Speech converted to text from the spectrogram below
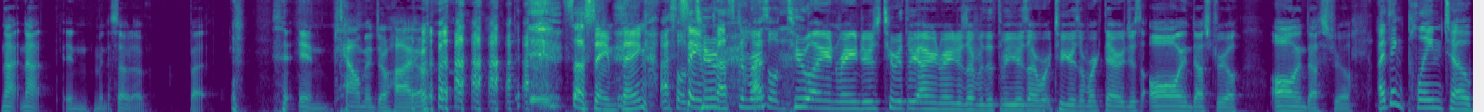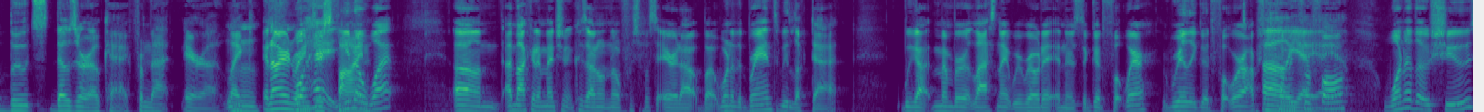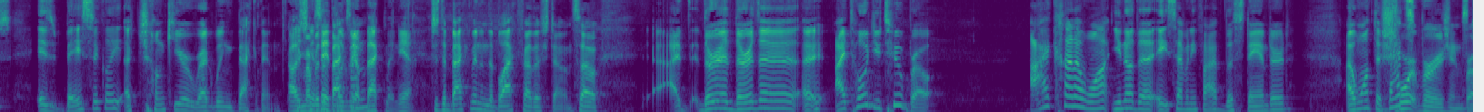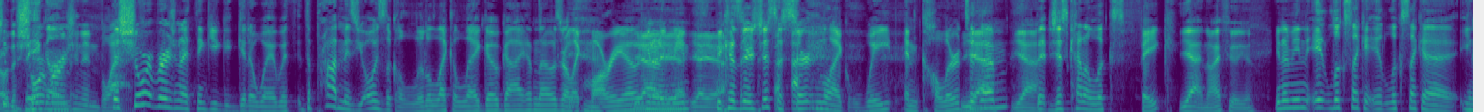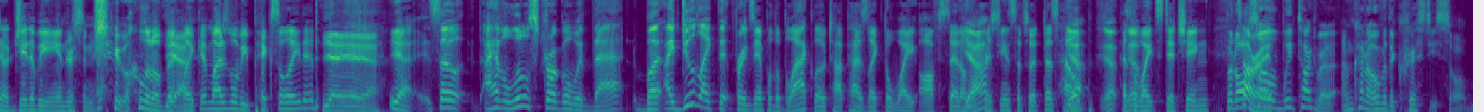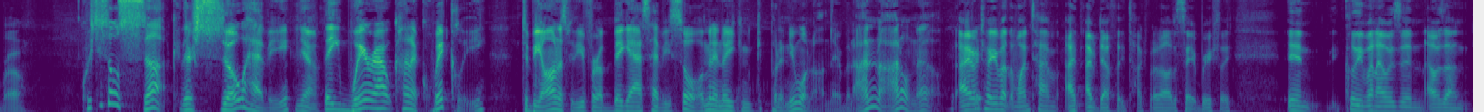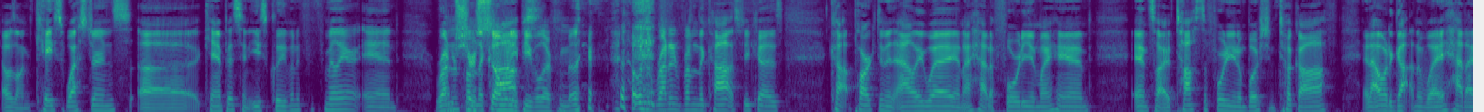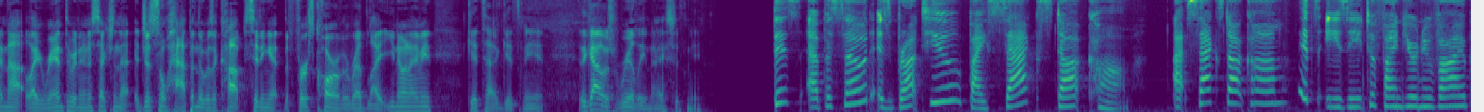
not not in Minnesota, in Tallmadge, Ohio. so same thing. I sold same two, customer. I sold two Iron Rangers, two or three Iron Rangers over the three years I worked. Two years I worked there, just all industrial, all industrial. I think plain toe boots, those are okay from that era. Like an Iron Well, Ranger's hey, fine. you know what? Um, I'm not going to mention it because I don't know if we're supposed to air it out. But one of the brands we looked at, we got. Remember last night we wrote it, and there's the good footwear, really good footwear options Oh, coming yeah, for yeah, fall. yeah. One of those shoes is basically a chunkier Red Wing Beckman. I was You going to say it remember looks like a Beckman. Yeah. just a Beckman and the black Featherstone. So I, there, there is a, a. I told you too, bro. I kind of want you know the 875, the standard. I want the short version, bro. The short on- version in black. The short version, I think you could get away with. The problem is, you always look a little like a Lego guy in those, or like Mario. you Yeah, know what yeah, I mean? yeah, yeah. Because there's just a certain like weight and color to Yeah, them yeah. that just kind of looks fake. Yeah, no, I feel you. You know what I mean? It looks like a, it looks like a you know J.W. Anderson shoe a little bit. Yeah. Like it might as well be pixelated. Yeah, yeah, yeah. Yeah, so I have a little struggle with that, but I do like that. For example, the black low top has like the white offset on Yeah. the Christy and stuff, so it does help. Yeah, yeah, has yeah. the white stitching, But It's all also, right. we've talked about it. I'm kind of over the Christy sole, bro. Christy soles suck. They're so heavy. Yeah. they wear out kind of quickly. To be honest with you, for a big ass heavy sole, I mean, I know you can put a new one on there, but I'm not, I don't know. I ever tell you about the one time I, I've definitely talked about it. I'll just say it briefly. In Cleveland, I was in I was on I was on Case Western's uh, campus in East Cleveland, if you're familiar, and running I'm sure from the so cops. many people are familiar. I was running from the cops because cop parked in an alleyway and I had a 40 in my hand. And so I tossed the 40 in a bush and took off. And I would have gotten away had I not like ran through an intersection that just so happened there was a cop sitting at the first car of a red light. You know what I mean? Gets out, gets me. The guy was really nice with me. This episode is brought to you by Saks.com. At Saks.com, it's easy to find your new vibe.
